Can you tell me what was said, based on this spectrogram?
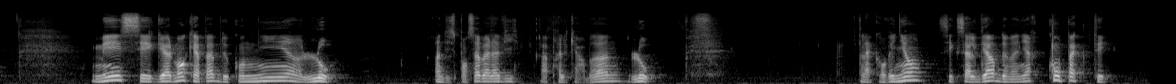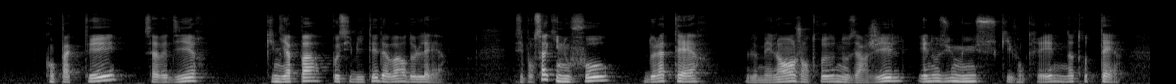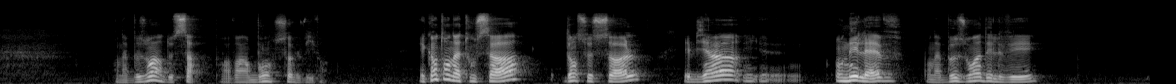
mais c'est également capable de contenir l'eau, indispensable à la vie. Après le carbone, l'eau. L'inconvénient, c'est que ça le garde de manière compactée. Compactée, ça veut dire qu'il n'y a pas possibilité d'avoir de l'air. C'est pour ça qu'il nous faut de la terre, le mélange entre nos argiles et nos humus qui vont créer notre terre. On a besoin de ça pour avoir un bon sol vivant. Et quand on a tout ça, dans ce sol, eh bien, euh, on élève, on a besoin d'élever.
